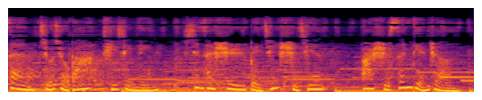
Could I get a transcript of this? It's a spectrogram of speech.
FM 九九八提醒您，现在是北京时间二十三点整。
